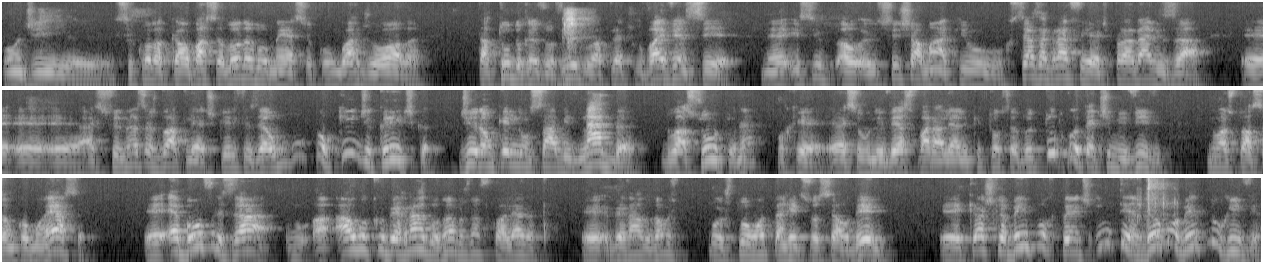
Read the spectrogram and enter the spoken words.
onde se colocar o Barcelona do Messi com o Guardiola, está tudo resolvido, o Atlético vai vencer. Né? E se, se chamar aqui o César Grafietti para analisar é, é, é, as finanças do Atlético, ele fizer um, pouquinho de crítica, dirão que ele não sabe nada do assunto, né? porque é esse universo paralelo que torcedor, tudo quanto é time vive numa situação como essa. É, é bom frisar algo que o Bernardo Ramos, nosso colega é, Bernardo Ramos, postou ontem na rede social dele, que eu acho que é bem importante, entender o momento do River.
